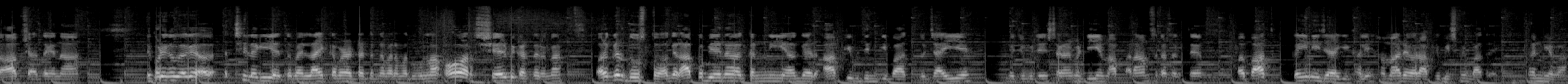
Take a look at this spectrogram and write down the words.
आप चाहते हैं ना रिकॉर्डिंग अगर अच्छी लगी है तो भाई लाइक का बड़ा डटना वाला मत भूलना और शेयर भी करते रहना। और अगर दोस्तों, अगर आपको भी है ना करनी है, अगर आपकी भी दिन की बात तो चाहिए मुझे मुझे इंस्टाग्राम में डीएम आप आराम से कर सकते हैं और बात कहीं नहीं जाएगी, खाली हमारे और आपके बीच में बात रहेगी। धन्यवाद।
